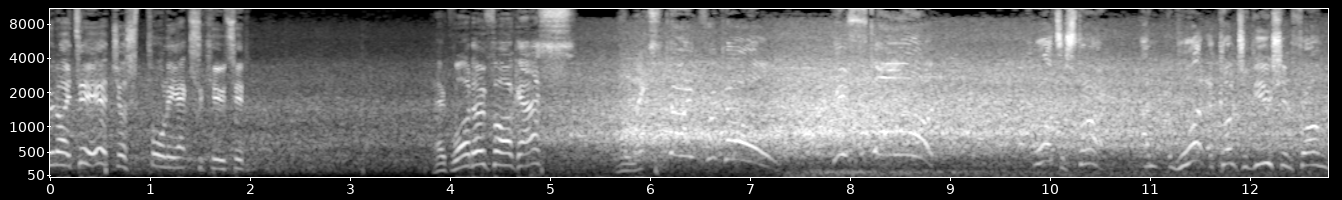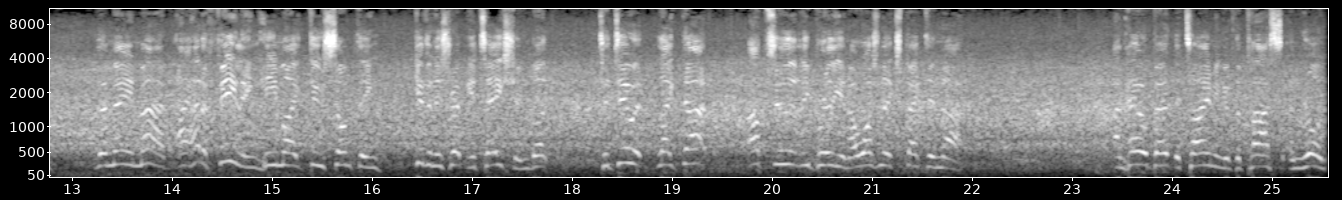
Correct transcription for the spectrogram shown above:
Good idea, just poorly executed. Eduardo Vargas. Alex going for goal! He scored! What a start! And what a contribution from the main man. I had a feeling he might do something, given his reputation, but to do it like that, absolutely brilliant. I wasn't expecting that. And how about the timing of the pass and run?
